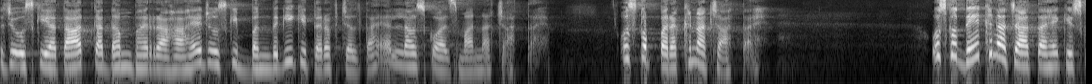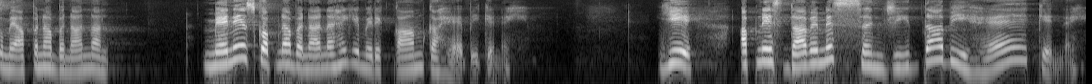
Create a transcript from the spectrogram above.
جو اس کی اطاعت کا دم بھر رہا ہے، جو اس کی بندگی کی طرف چلتا ہے، اللہ اس کو آزمانا چاہتا ہے۔ اس کو پرکھنا چاہتا ہے۔ اس کو دیکھنا چاہتا ہے کہ اس کو میں اپنا بنانا، میں نے اس کو اپنا بنانا ہے، یہ میرے کام کا ہے بھی کہ نہیں۔ یہ اپنے اس دعوے میں سنجیدہ بھی ہے کہ نہیں؟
